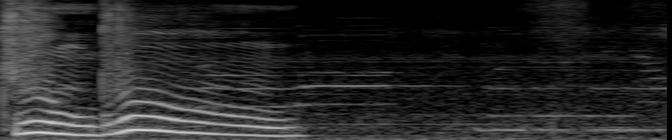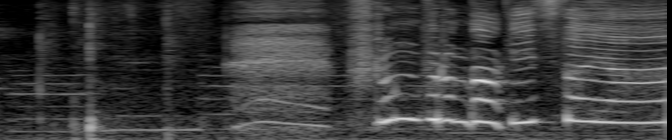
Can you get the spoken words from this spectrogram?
부릉부릉. 부릉부릉 거기 있어요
